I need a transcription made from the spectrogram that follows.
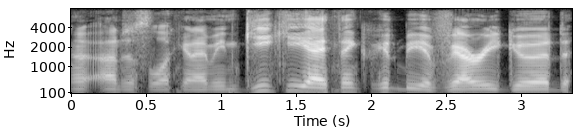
I'm just looking. I mean, Geekie, I think could be a very good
